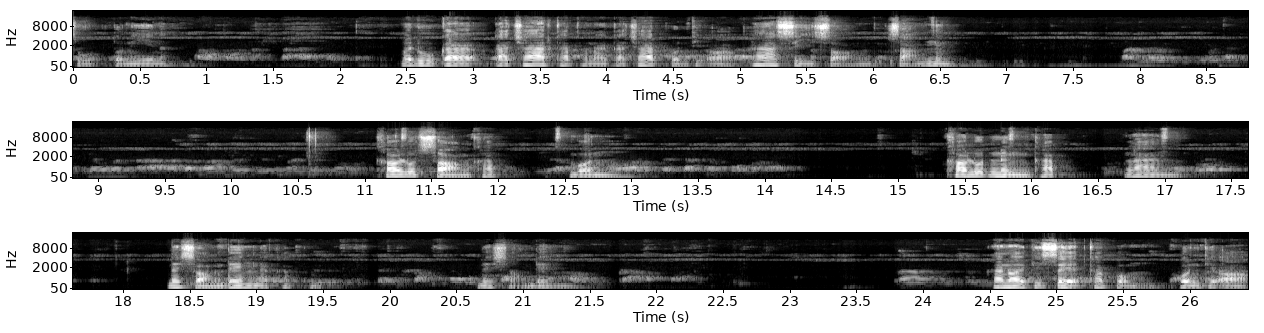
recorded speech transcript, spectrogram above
สูตรตัวนี้นะมาดูกากาชาติครับทนายกาชาติผลที่ออก 5 4 2 3 1 เข้ารุด2ครับ บน เข้ารุด1ครับ ล่าง ได้2เด้งนะครับ ได้2เด้งฮานอยพิเศษครับผม ผลที่ออก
